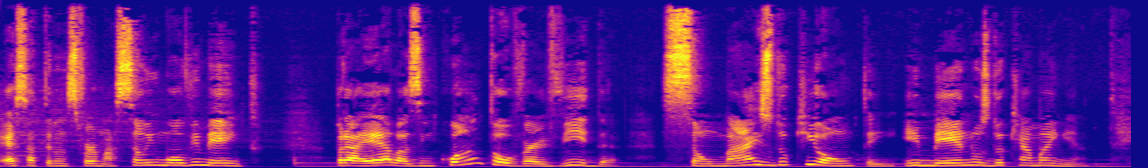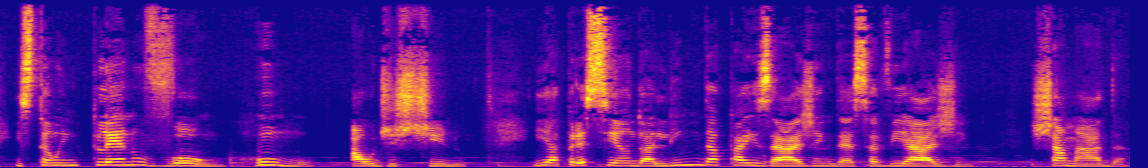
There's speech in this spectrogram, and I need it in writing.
essa transformação em movimento. Para elas, enquanto houver vida, são mais do que ontem e menos do que amanhã. Estão em pleno voo, rumo ao destino e apreciando a linda paisagem dessa viagem chamada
